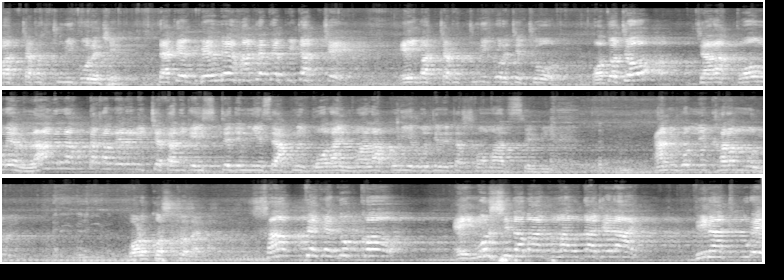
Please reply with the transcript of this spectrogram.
বাচ্চাটা চুরি করেছে। তাকে বেঁধে হাতেতে পিটাচ্ছে। এই বাচ্চাটা চুরি করেছে চোর। অথচ যারা কমের লাখ লাখ টাকা মেরে নিচ্ছে, তাদেরকে স্টেজে নিয়ে এসে আপনি গলায় মালা পরিয়ে বলছেন, এটা সমাজ সেবী আমি বললি, খারাপ বলবি। বড় কষ্ট লাগে। সব থেকে দুঃখ, এই মুর্শিদাবাদ, মালদা জেলায়, দিনাজপুরে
